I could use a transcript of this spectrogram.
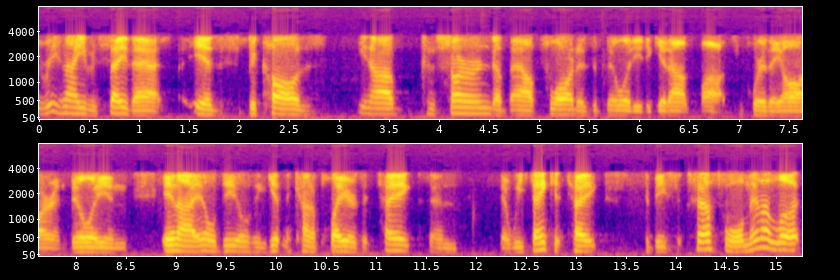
the reason I even say that is because, you know, I'm concerned about Florida's ability to get out of the box where they are and Billy and NIL deals and getting the kind of players it takes and that we think it takes to be successful. And then I look,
